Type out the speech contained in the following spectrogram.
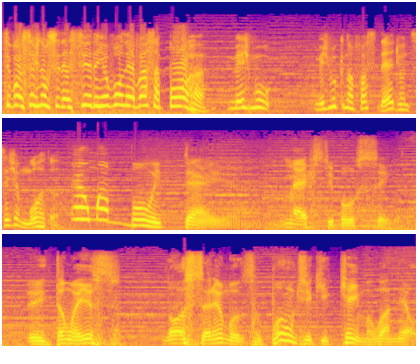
Se vocês não se decidem, eu vou levar essa porra! Mesmo. Mesmo que não faça ideia de onde seja Mordor. É uma boa ideia, mestre bolseiro. Então é isso. Nós seremos o bonde que queima o anel.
